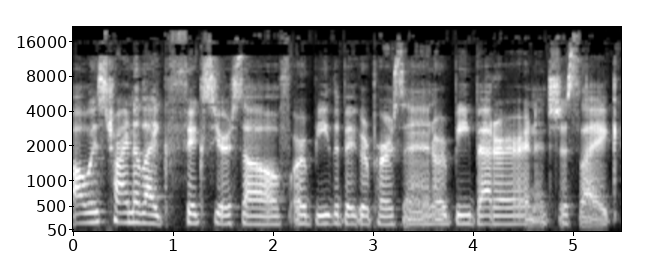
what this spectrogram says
Always trying to like fix yourself or be the bigger person or be better. And it's just like,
